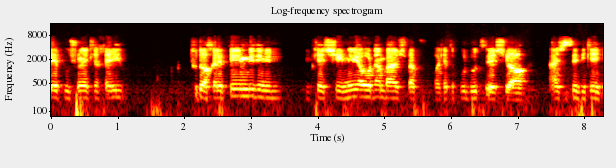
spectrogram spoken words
بپوشونه که خیلی تو داخل فیلم میدیم که شیرنی آوردن براش و پاکت پول بود یا اجزای دیگه.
